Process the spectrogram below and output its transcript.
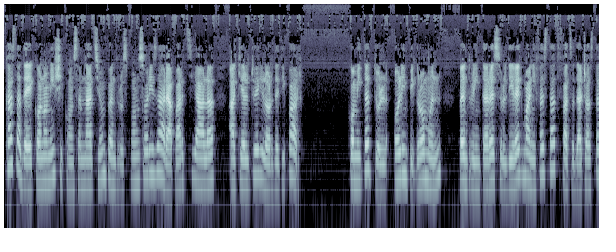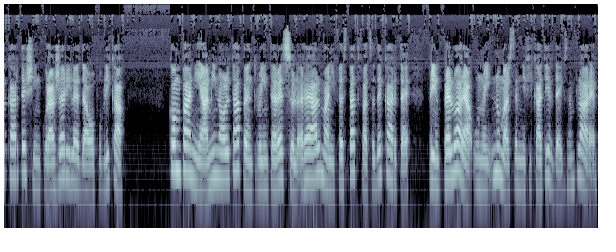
Casa de economii și consemnațiuni pentru sponsorizarea parțială a cheltuielilor de tipar. Comitetul Olimpic Român pentru interesul direct manifestat față de această carte și încurajările de a o publica. Compania Minolta pentru interesul real manifestat față de carte, prin preluarea unui număr semnificativ de exemplare.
